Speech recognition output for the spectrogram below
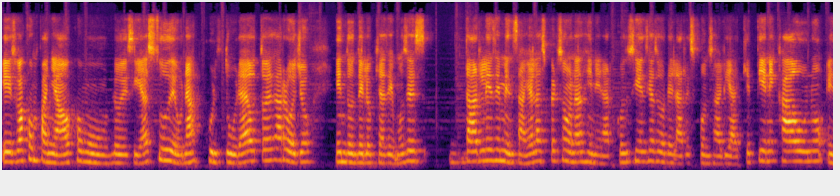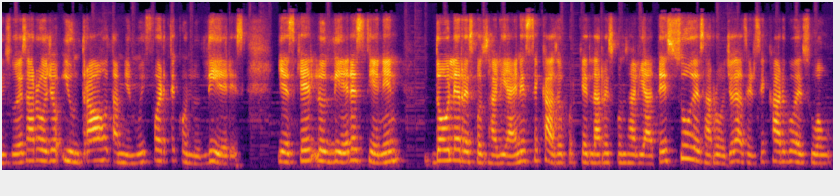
Eso acompañado, como lo decías tú, de una cultura de autodesarrollo en donde lo que hacemos es darle ese mensaje a las personas, generar conciencia sobre la responsabilidad que tiene cada uno en su desarrollo y un trabajo también muy fuerte con los líderes. Y es que los líderes tienen doble responsabilidad en este caso, porque es la responsabilidad de su desarrollo, de hacerse cargo de su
